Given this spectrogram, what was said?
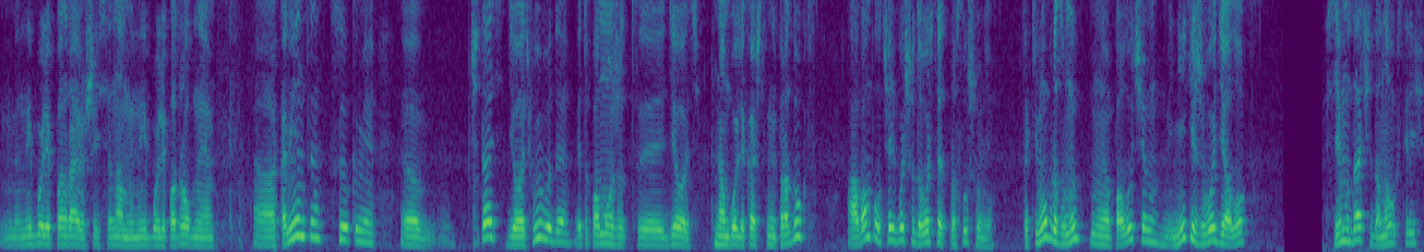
наиболее понравившиеся нам и наиболее подробные э, комменты ссылками, э, читать, делать выводы. Это поможет делать нам более качественный продукт, а вам получать больше удовольствия от прослушивания. Таким образом мы получим некий живой диалог. Всем удачи, до новых встреч!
